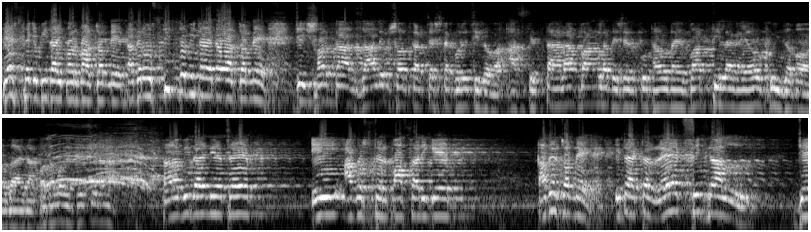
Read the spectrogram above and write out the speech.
দেশ থেকে বিদায় করবার জন্যে, তাদের অস্তিত্ব মিটায় দেওয়ার জন্যে যে সরকার, জালেম সরকার চেষ্টা করেছিল, আজকে তারা বাংলাদেশের কোথাও নাই, বাতি লাগাইয়াও খুঁজে পাওয়া যায় না। কথা বলে ঠিক কিনা? তারা বিদায় নিয়েছে। এই আগস্টের পাঁচ তারিখে তাদের জন্য এটা একটা রেড সিগন্যাল যে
